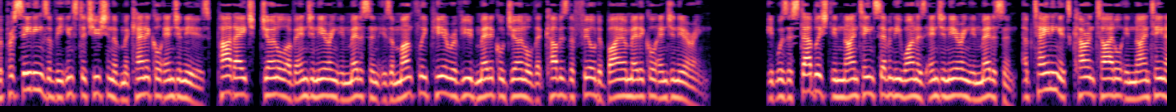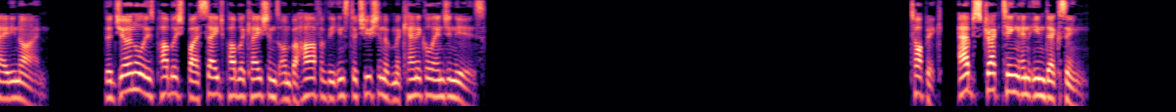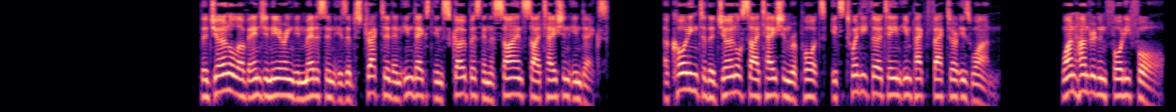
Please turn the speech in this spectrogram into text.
The Proceedings of the Institution of Mechanical Engineers, Part H, Journal of Engineering in Medicine is a monthly peer-reviewed medical journal that covers the field of biomedical engineering. It was established in 1971 as Engineering in Medicine, obtaining its current title in 1989. The journal is published by Sage Publications on behalf of the Institution of Mechanical Engineers. Abstracting and indexing The Journal of Engineering in Medicine is abstracted and indexed in Scopus and the Science Citation Index. According to the Journal Citation Reports, its 2013 impact factor is 1. 144.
